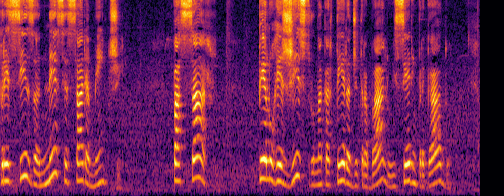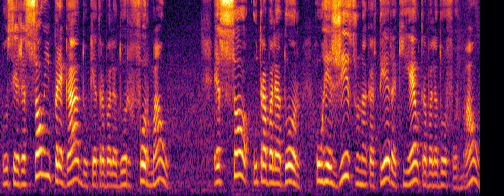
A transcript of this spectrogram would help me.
precisa necessariamente passar pelo registro na carteira de trabalho e ser empregado, ou seja, é só o empregado que é trabalhador formal, é só o trabalhador com registro na carteira que é o trabalhador formal?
